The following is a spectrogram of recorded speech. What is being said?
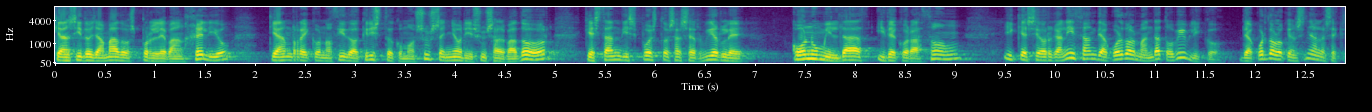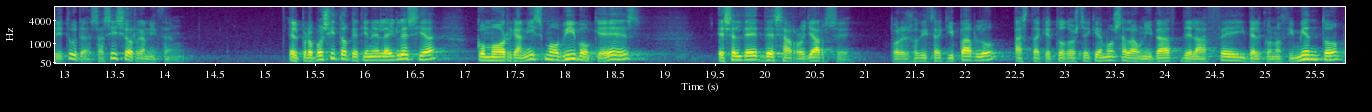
que han sido llamados por el Evangelio, que han reconocido a Cristo como su Señor y su Salvador, que están dispuestos a servirle con humildad y de corazón y que se organizan de acuerdo al mandato bíblico, de acuerdo a lo que enseñan las Escrituras. Así se organizan. El propósito que tiene la Iglesia, como organismo vivo que es, es el de desarrollarse, por eso dice aquí Pablo, hasta que todos lleguemos a la unidad de la fe y del conocimiento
